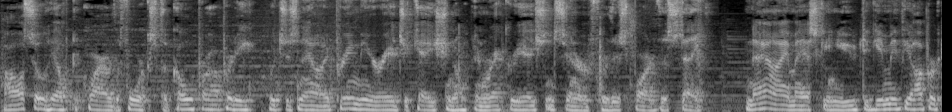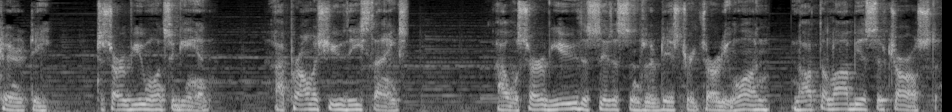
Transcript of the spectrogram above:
I also helped acquire the Forks of the Coal property, which is now a premier educational and recreation center for this part of the state. Now I am asking you to give me the opportunity to serve you once again. I promise you these things. I will serve you, the citizens of District 31, not the lobbyists of Charleston.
